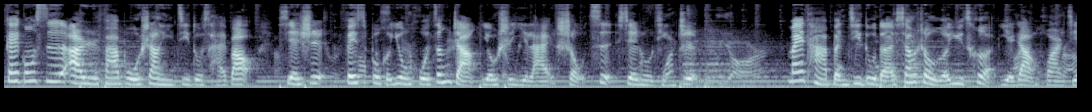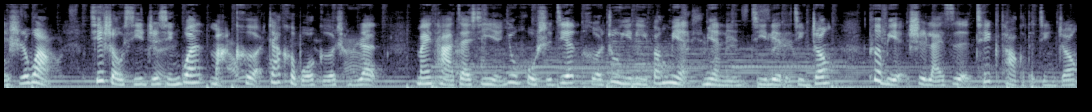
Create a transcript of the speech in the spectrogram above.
该公司二日发布上一季度财报，显示 Facebook 用户增长有史以来首次陷入停滞。Meta 本季度的销售额预测也让华尔街失望，其首席执行官马克扎克伯格承认，Meta 在吸引用户时间和注意力方面面临激烈的竞争，特别是来自 TikTok 的竞争。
